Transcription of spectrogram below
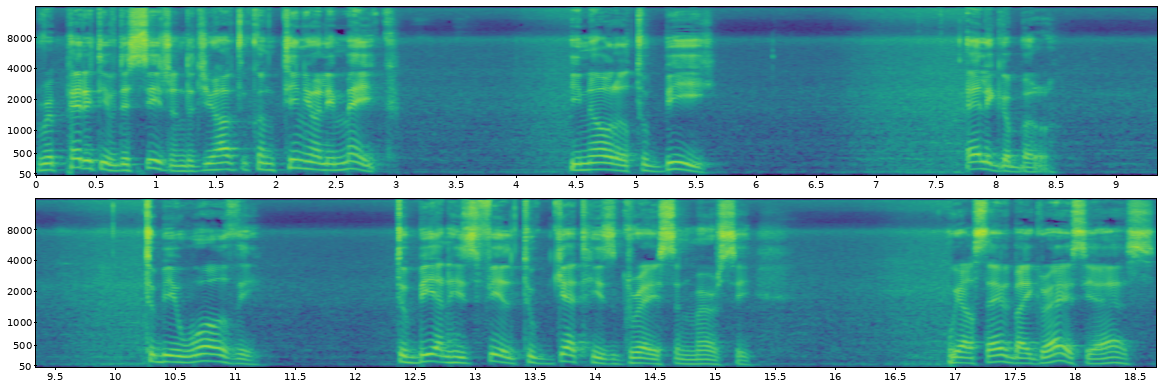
repetitive decision that you have to continually make in order to be eligible, to be worthy, to be in His field, to get His grace and mercy. We are saved by grace, yes,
